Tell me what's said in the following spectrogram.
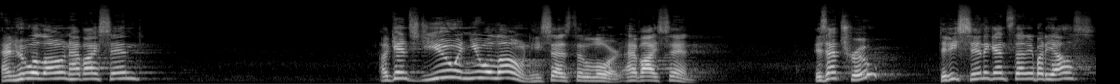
And who alone have I sinned? Against you and you alone, he says to the Lord, have I sinned. Is that true? Did he sin against anybody else?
